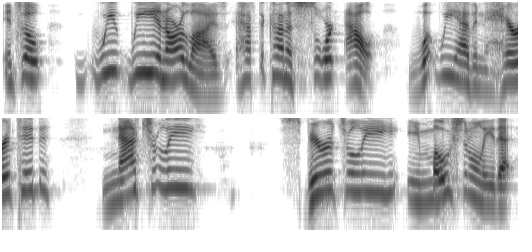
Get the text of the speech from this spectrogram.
And so we, we in our lives have to kind of sort out what we have inherited naturally, spiritually, emotionally, that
